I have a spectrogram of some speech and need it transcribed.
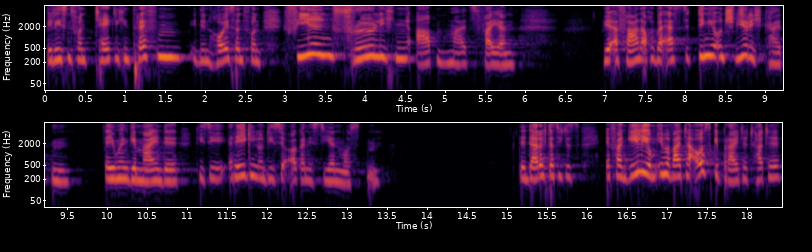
Wir lesen von täglichen Treffen in den Häusern, von vielen fröhlichen Abendmahlsfeiern. Wir erfahren auch über erste Dinge und Schwierigkeiten der jungen Gemeinde, die sie regeln und die sie organisieren mussten. Denn dadurch, dass sich das Evangelium immer weiter ausgebreitet hatte,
